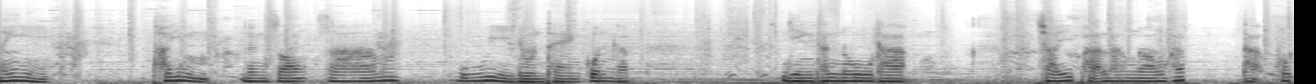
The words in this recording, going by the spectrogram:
นี่ทิมหนึ่งสองสาม อุ้ยโดนแทงก้นครับ ยิงธนูดักใช้พลังเงาครับตะพุด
